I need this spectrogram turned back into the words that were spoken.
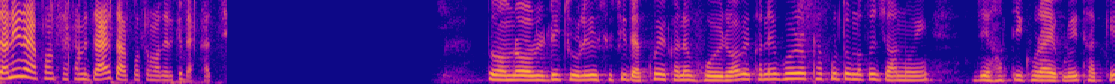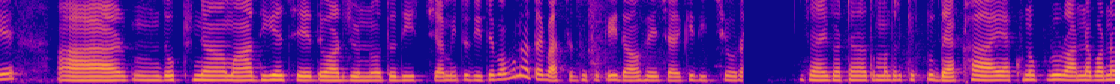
জানি না এখন সেখানে যায়, তারপর তোমাদেরকে দেখাচ্ছি। তো আমরা অলরেডি চলে এসেছি। দেখো, এখানে ভৈরব। এখানে ভৈরব ঠাকুর তোমরা তো জানোই যে হাতি ঘোড়া এগুলোই থাকে। আর দক্ষিণা মা দিয়েছে দেওয়ার জন্য তো দিচ্ছে। আমি তো দিতে পাবো না, তাই বাচ্চা দুটোকেই দেওয়া হয়েছে আর কি, দিচ্ছে ওরা। জায়গাটা তোমাদেরকে একটু দেখায়। এখনও পুরো রান্না বান্না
